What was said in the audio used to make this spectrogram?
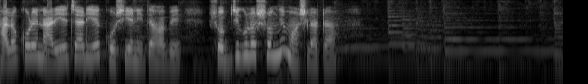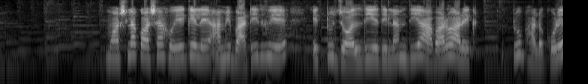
ভালো করে নাড়িয়ে চাড়িয়ে কষিয়ে নিতে হবে সবজিগুলোর সঙ্গে মশলাটা। মশলা কষা হয়ে গেলে আমি বাটি ধুয়ে একটু জল দিয়ে দিলাম, দিয়ে আবারও আর একটু ভালো করে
